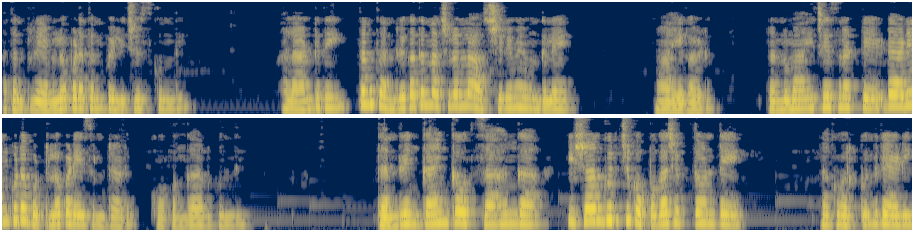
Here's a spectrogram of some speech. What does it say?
అతని ప్రేమలో పడతను పెళ్ళి చేసుకుంది. అలాంటిది తన తండ్రికి అతను నచ్చడంలో ఆశ్చర్యమే ఉందిలే. మాయగాడు నన్ను మాయ చేసినట్టే డాడీని కూడా బుట్టలో పడేసుంటాడు కోపంగా అనుకుంది. తండ్రి ఇంకా ఇంకా ఉత్సాహంగా ఇషాన్ గురించి గొప్పగా చెప్తూ ఉంటే నాకు వర్క్ ఉంది డాడీ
